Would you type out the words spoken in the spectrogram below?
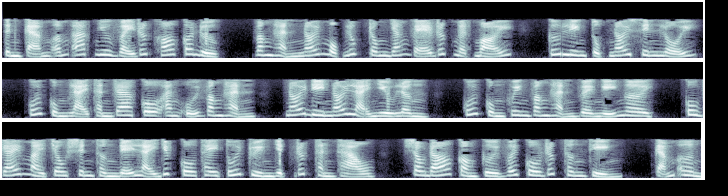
tình cảm ấm áp như vậy rất khó có được, Văn Hạnh nói một lúc trong dáng vẻ rất mệt mỏi, cứ liên tục nói xin lỗi, cuối cùng lại thành ra cô an ủi Văn Hạnh, nói đi nói lại nhiều lần, cuối cùng khuyên Văn Hạnh về nghỉ ngơi, cô gái mà Châu sinh thần để lại giúp cô thay túi truyền dịch rất thành thạo, sau đó còn cười với cô rất thân thiện, cảm ơn,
